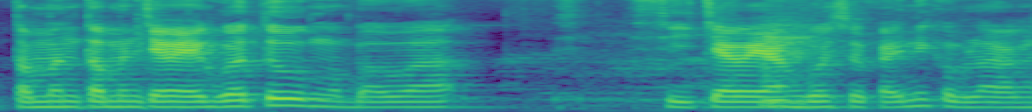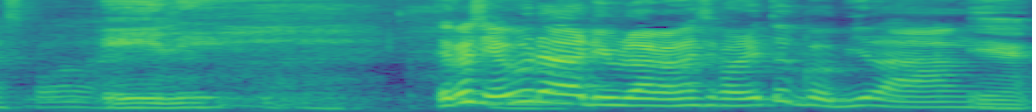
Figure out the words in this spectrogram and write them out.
temen-temen cewek gue tuh ngebawa si cewek yang gue suka ini ke belakang sekolah. Ini. Terus ya udah di belakang sekolah itu gue bilang, Iya.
